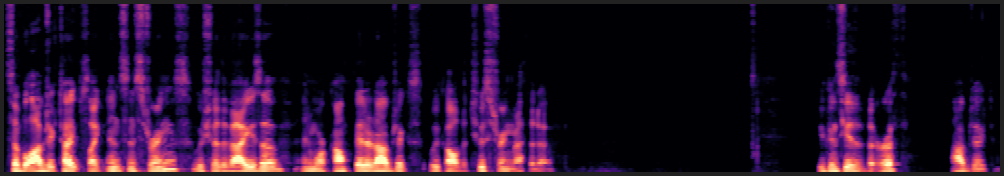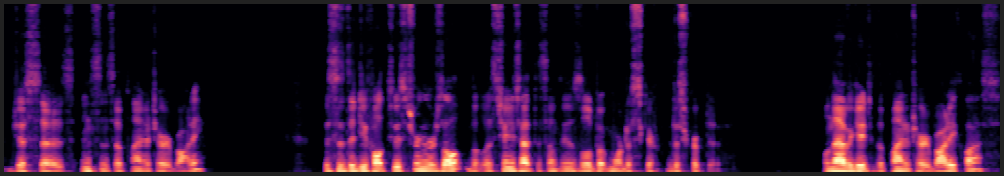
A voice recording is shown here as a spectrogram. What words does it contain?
Simple object types like ints and strings we show the values of, and more complicated objects we call the toString method of. You can see that the Earth object just says instance of planetary body. This is the default toString result, but let's change that to something that's a little bit more descriptive. We'll navigate to the planetary body class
